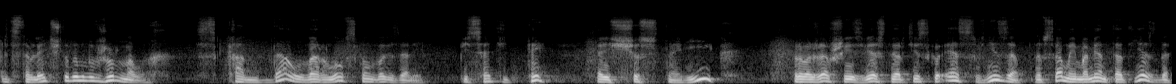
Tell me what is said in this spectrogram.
Представляете, что было бы в журналах? Скандал в Орловском вокзале. Писатель Т, а еще старик провожавший известную артистку С, внезапно, в самый момент отъезда,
